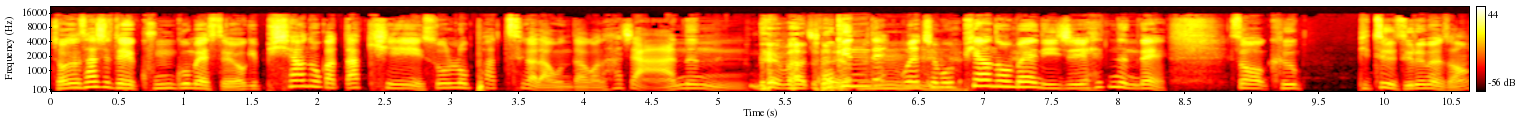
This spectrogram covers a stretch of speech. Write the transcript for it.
저는 사실 되게 궁금했어요. 여기 피아노가 딱히 솔로 파트가 나온다거나 하지 않은 네, 맞아요. 곡인데 음. 왜 제목 피아노맨이지 했는데 그래서 그 비트를 들으면서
